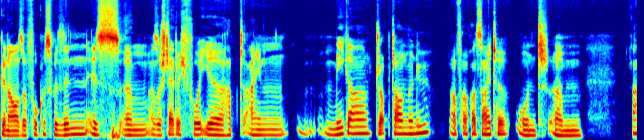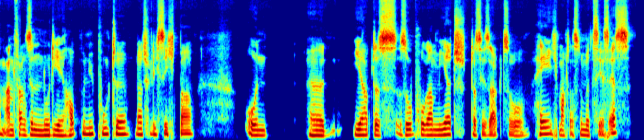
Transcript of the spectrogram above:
Genau, so Focus Within ist, ähm, also stellt euch vor, ihr habt ein mega Dropdown-Menü auf eurer Seite und ähm, am Anfang sind nur die Hauptmenüpunkte natürlich sichtbar und äh, ihr habt es so programmiert, dass ihr sagt so, hey, ich mache das nur mit CSS.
